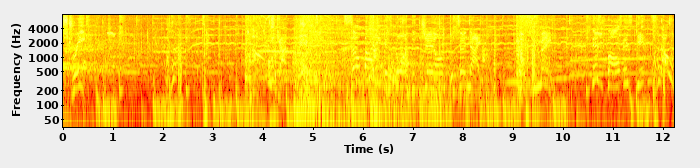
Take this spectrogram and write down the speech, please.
Streak. Jail tonight. Cause man, this ball is getting stolen.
